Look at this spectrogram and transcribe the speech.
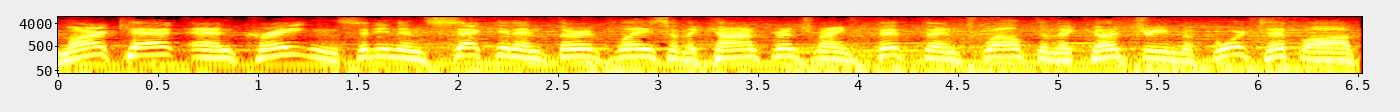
Marquette and Creighton sitting in second and third place in the conference, ranked fifth and 12th in the country. And before tip off,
